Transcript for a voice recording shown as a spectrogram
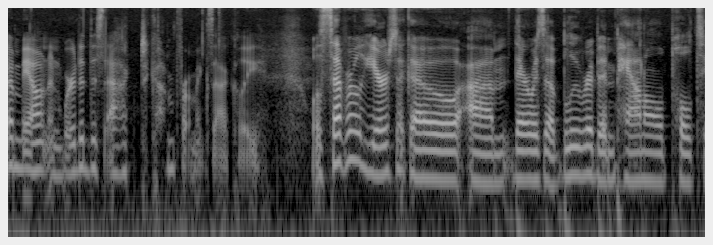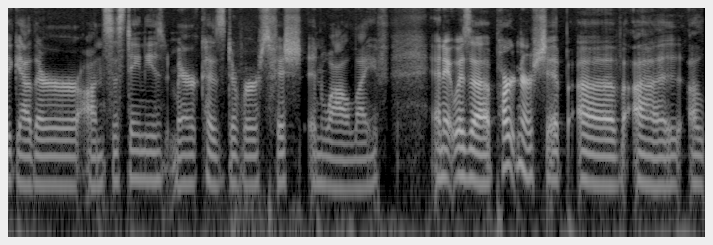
amount and where did this act come from exactly? Well, several years ago, um, there was a blue ribbon panel pulled together on sustaining America's diverse fish and wildlife. And it was a partnership of a, a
